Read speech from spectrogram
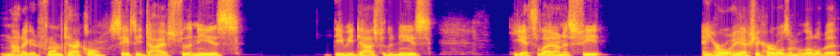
not a good form tackle. Safety dives for the knees. DB dives for the knees. He gets light on his feet, and he hurl, he actually hurdles him a little bit.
